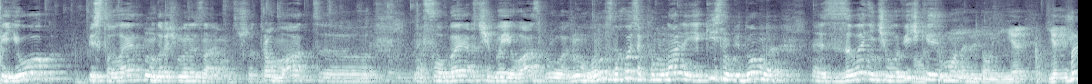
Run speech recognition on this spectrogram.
Кийок, пістолет, ну, до речі, ми не знаємо, що травмат, е, ФОБР чи бойова зброя. Ну, вони знаходяться в комунальній, якісь невідомі е, зелені Ну, чоловічки. чому невідомі? Я- Якби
